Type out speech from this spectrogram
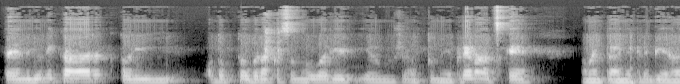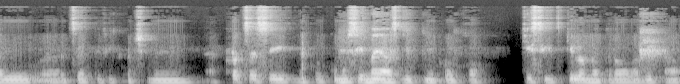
ten unikár, ktorý od októbra, ako som hovoril, je už v plnej prevádzke. Momentálne prebiehajú e, certifikačné procesy, niekoľko, musí najazdiť niekoľko tisíc kilometrov, aby tá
